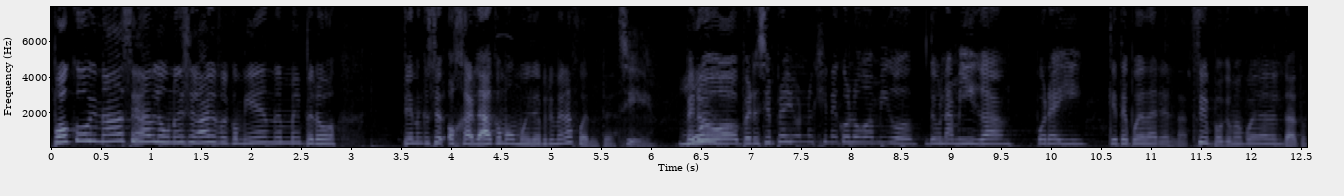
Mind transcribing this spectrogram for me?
poco y nada se habla. Uno dice, ay, recomiéndenme, pero tiene que ser, ojalá, como muy de primera fuente. Sí. Muy- Pero, pero siempre hay un ginecólogo amigo de una amiga por ahí que te puede dar el dato. Sí, porque me puede dar el dato.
